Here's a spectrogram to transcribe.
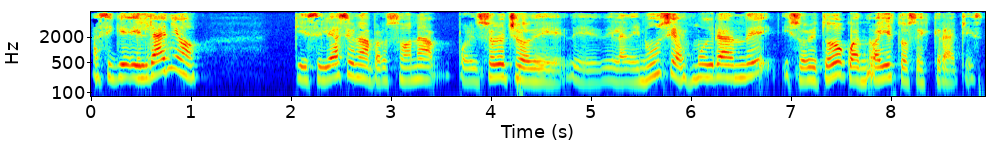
Así que el daño que se le hace a una persona por el solo hecho de, la denuncia es muy grande y sobre todo cuando hay estos escraches.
